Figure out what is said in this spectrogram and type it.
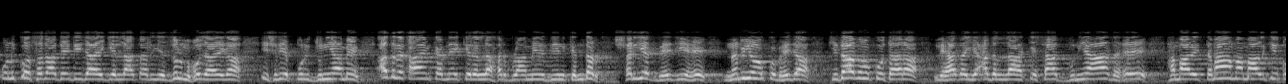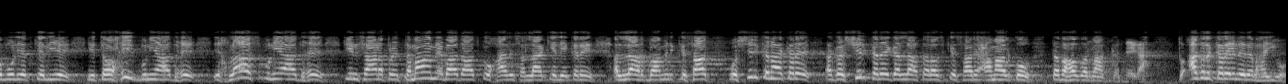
ان کو سزا دے دی جائے گی، اللہ تعالیٰ یہ ظلم ہو جائے گا، اس لیے پوری دنیا میں عدل قائم کرنے کے لیے اللہ ہر براہین دین کے اندر شریعت بھیجی ہے، نبیوں کو بھیجا کتابوں کو اتارا۔ لہذا یہ عد اللہ کے ساتھ بنیاد ہے۔ ہمارے تمام امال کی قبولیت کے لیے یہ توحید بنیاد ہے، اخلاص بنیاد ہے کہ انسان اپنے تمام عبادات کو خالص اللہ کے لیے کرے، اللہ ابامن کے ساتھ وہ شرک نہ کرے۔ اگر شرک کرے گا، اللہ تعالیٰ اس کے سارے اعمال کو تباہ و برباد کر دے گا۔ تو عدل کرے میرے بھائیوں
